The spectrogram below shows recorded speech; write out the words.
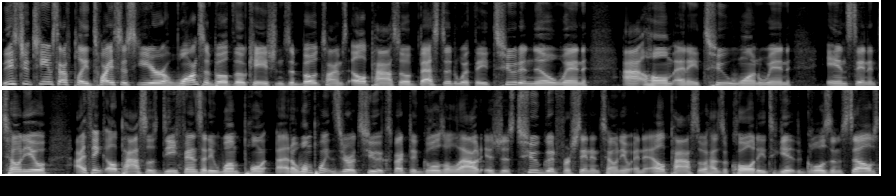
These two teams have played twice this year, once in both locations, and both times El Paso bested with a 2 0 win at home and a 2 1 win in San Antonio. I think El Paso's defense at a one point at a 1.02 expected goals allowed is just too good for San Antonio, and El Paso has the quality to get the goals themselves.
